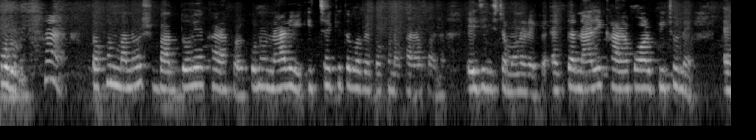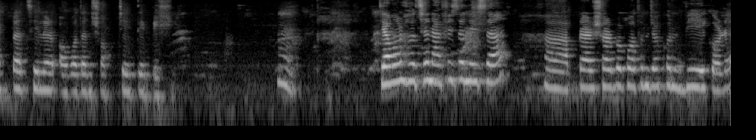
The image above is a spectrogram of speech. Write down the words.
করুণ হ্যাঁ? তখন মানুষ বাধ্য হয়ে খারাপ হয়। কোনো নারী ইচ্ছাকৃতভাবে কখনো খারাপ হয় না। এই জিনিসটা মনে রেখে, একটা নারী খারাপ হওয়ার পিছনে একটা ছেলের অবদান সবচেয়ে বেশি। যেমন হচ্ছে নাফিসা নিসা আপনার সর্বপ্রথম যখন বিয়ে করে,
